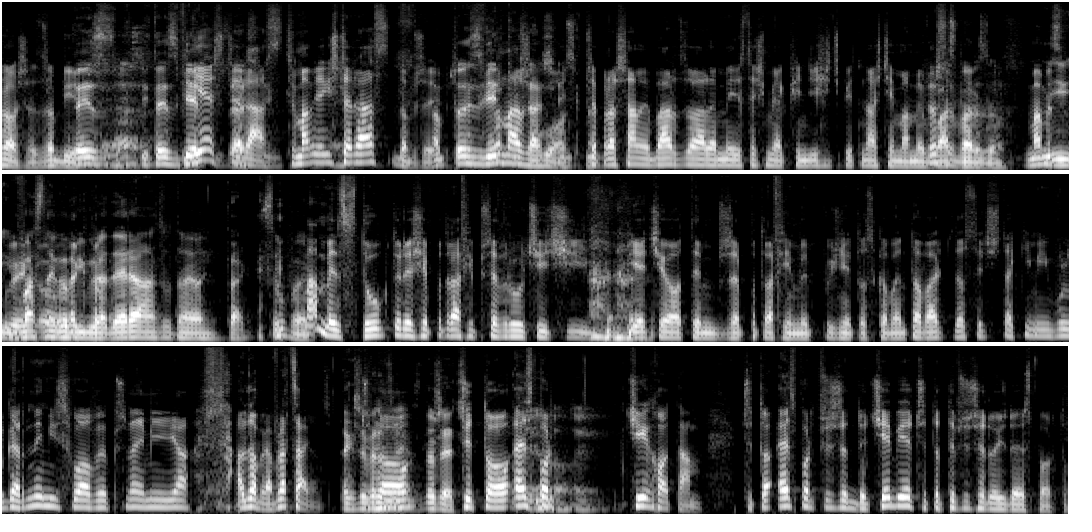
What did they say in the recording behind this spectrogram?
Proszę, zrobiłem. To jest, i to jest wielki Jeszcze zasięg. raz. Czy mamy jeszcze raz? Dobrze. A to jest wielki nasz zasięg, głos. no. Przepraszamy bardzo, ale my jesteśmy jak 50-15, mamy Proszę własny bardzo. głos. Mamy I swojego własnego Big lektora. Brothera tutaj. Tak. Super. Mamy stół, który się potrafi przewrócić i wiecie o tym, że potrafimy później to skomentować dosyć takimi wulgarnymi słowy, przynajmniej ja. Ale dobra, wracając. Także Czy wracając to, do rzeczy. Czy to esport... Cicho tam. Czy to esport przyszedł do ciebie, czy to ty przyszedłeś do esportu?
